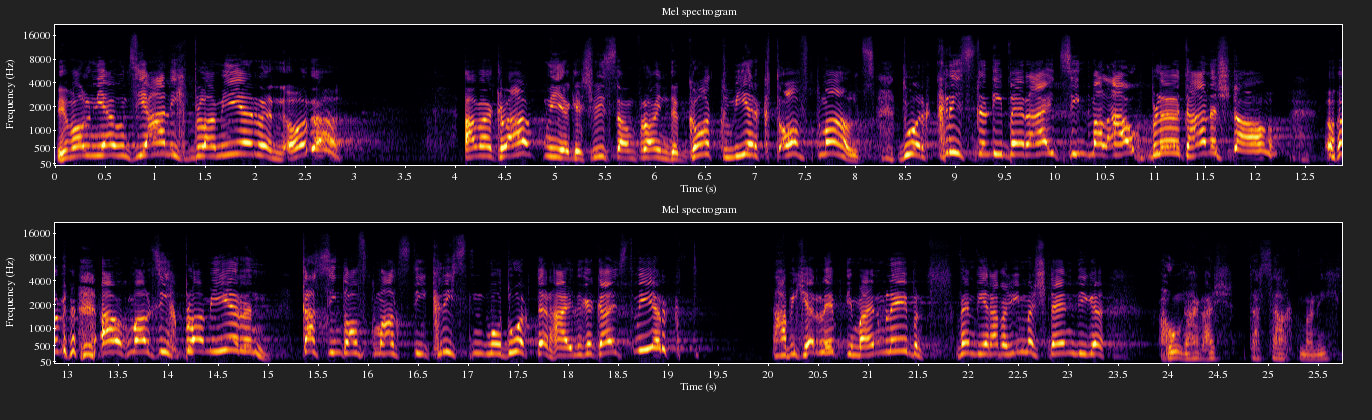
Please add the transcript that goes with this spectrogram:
Wir wollen ja uns ja nicht blamieren, oder? Aber glaubt mir, Geschwister und Freunde, Gott wirkt oftmals durch Christen, die bereit sind, mal auch blöd Hannestau oder auch mal sich blamieren. Das sind oftmals die Christen, wodurch der Heilige Geist wirkt. Habe ich erlebt in meinem Leben. Wenn wir aber immer ständige, oh nein, weißt du, das sagt man nicht.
